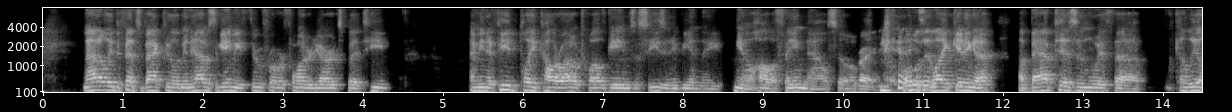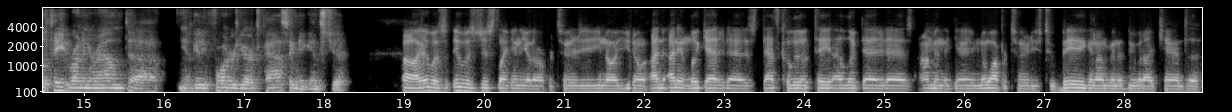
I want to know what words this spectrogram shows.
not only defensive backfield, I mean, that was the game he threw for over 400 yards, but he, I mean, if he'd played Colorado 12 games a season, he'd be in the, you know, Hall of Fame now. So right. what was it like getting a, a baptism with uh, Khalil Tate running around, uh, you know, getting 400 yards passing against you? Uh, it was it was just like any other opportunity. You know, you don't. I, I didn't look at it as that's Khalil Tate. I looked at it as I'm in the game. No opportunity is too big, and I'm going to do what I can to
